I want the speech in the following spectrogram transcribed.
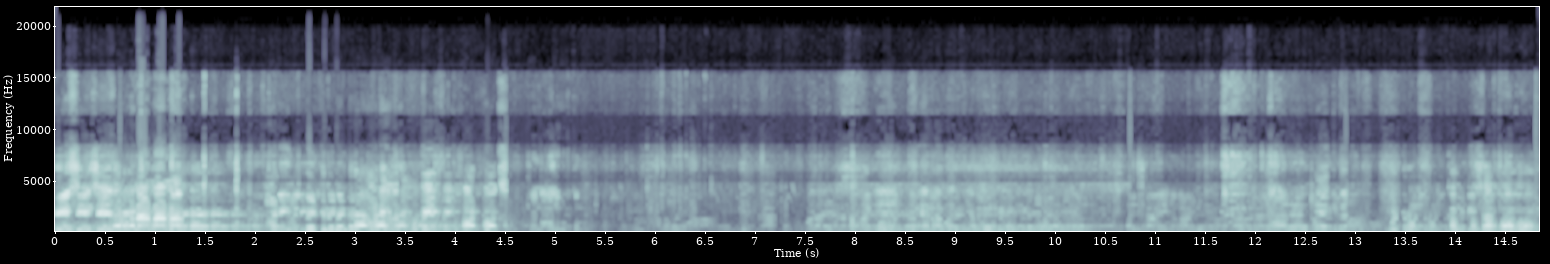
தேசிய செயலாளர் அணியில் வெற்றி பெற்ற அனைவருக்குமே ஹாட் பாக்ஸ் நாலு கொடுத்தோம் மற்றும் கமிட்டி சார்பாகவும்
